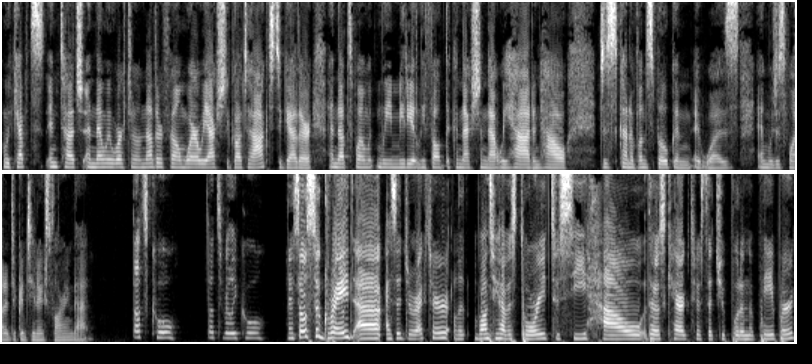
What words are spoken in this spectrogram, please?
We kept in touch, and then we worked on another film film where we actually got to act together. And that's when we immediately felt the connection that we had and how just kind of unspoken it was. And we just wanted to continue exploring that. That's cool. That's really cool. It's also great uh, as a director, once you have a story, to see how those characters that you put on the paper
